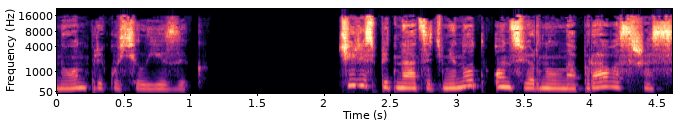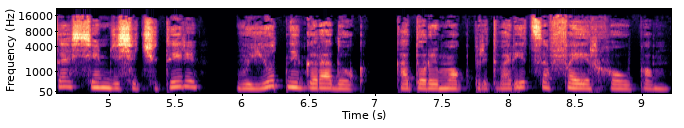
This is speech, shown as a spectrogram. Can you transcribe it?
но он прикусил язык. Через 15 минут он свернул направо с шоссе 74 в уютный городок, который мог притвориться Фейрхоупом.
